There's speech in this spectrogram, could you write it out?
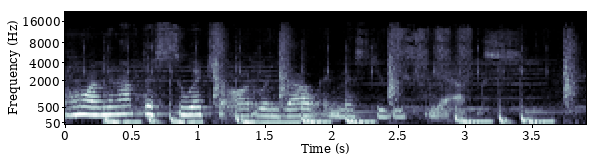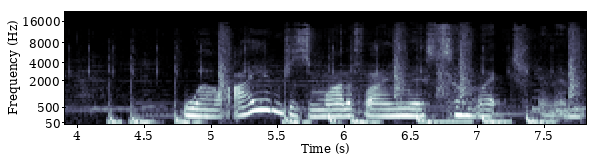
oh, I'm gonna have to switch the Odd Ones out in Mr. Beast Reacts. Well, I am just modifying this so much, and then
